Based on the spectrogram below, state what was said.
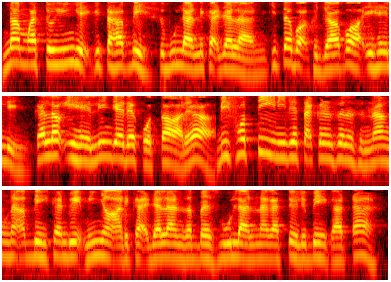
Ringgit. RM600 kita habis sebulan dekat jalan. Kita buat kerja apa? E-hailing. Kalau e-hailing dia ada kota dia. B40 ni dia tak kena senang-senang nak habiskan duit minyak dekat jalan sampai sebulan 600 lebih ke atas.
